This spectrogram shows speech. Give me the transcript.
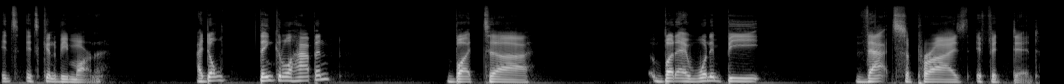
it's it's going to be Marner. I don't think it'll happen, but uh, but I wouldn't be that surprised if it did.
